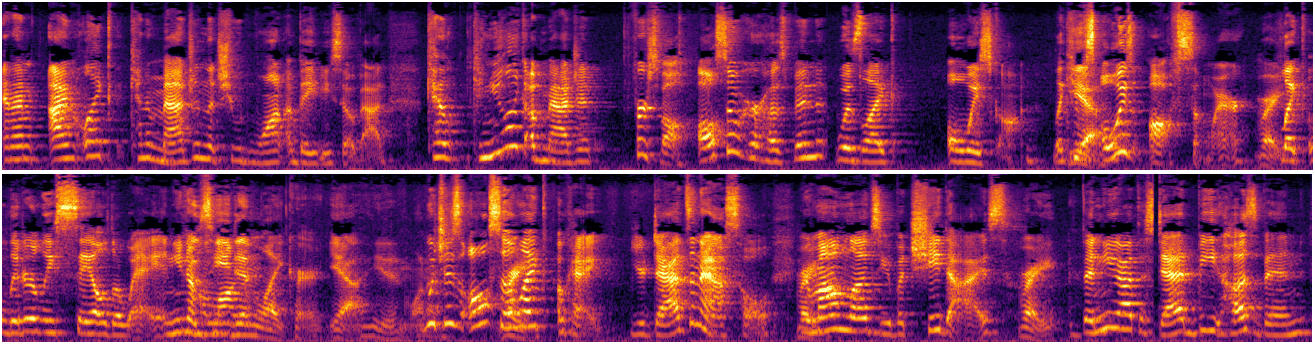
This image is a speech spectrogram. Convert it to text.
And I'm I'm like can imagine that she would want a baby so bad. Can can you like imagine first of all, also her husband was like always gone. Like he Yeah. was always off somewhere. Right. Like literally sailed away. And you know he didn't like her. Yeah, he didn't want her. which is also Right. like, okay, your dad's an asshole. Your mom loves you, but she dies. Right. Then you got this deadbeat husband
